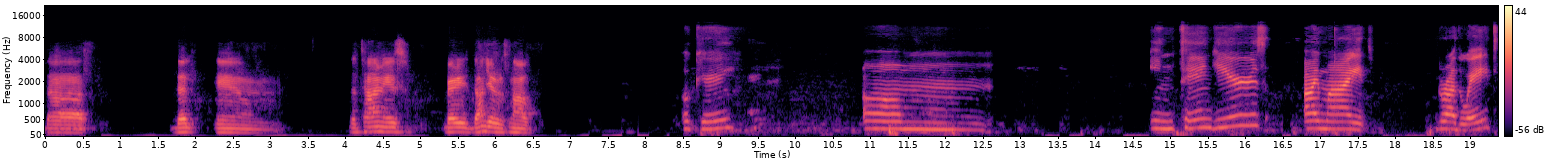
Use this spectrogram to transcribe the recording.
the the um, the time is very dangerous now. Okay. Um, in 10 years, I might graduate.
